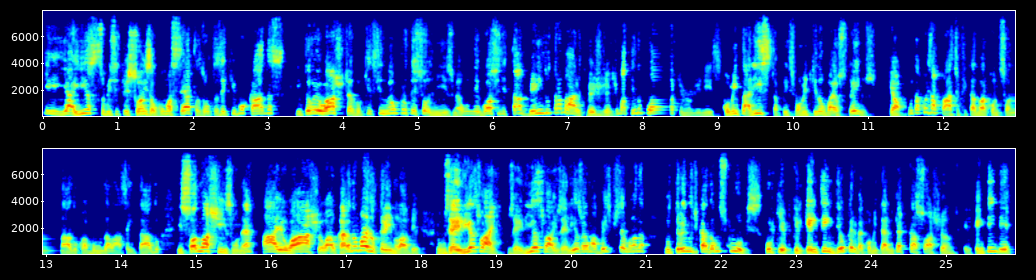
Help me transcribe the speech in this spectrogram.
E, e, aí as substituições, algumas certas, outras equivocadas. Então eu acho, Thiago, que isso não é um protecionismo, é um negócio de estar tá vendo o trabalho. Vejo gente batendo forte no Diniz. Comentarista, principalmente, que não vai aos treinos, que é uma puta coisa fácil ficar no ar-condicionado com a bunda lá sentado e só no achismo, né? Ah, eu acho, eu, o cara não vai no treino lá ver. O Zé Elias vai, o Zé Elias vai, o Zé Elias vai uma vez por semana no treino de cada um dos clubes. Por quê? Porque ele quer entender o que ele vai comentar, ele não quer ficar só achando, ele quer entender.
